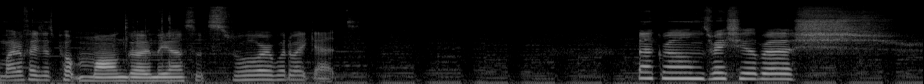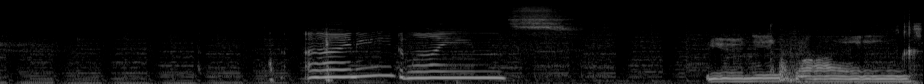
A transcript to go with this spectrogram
What if I just put manga in the asset store? What do I get? Backgrounds, ratio brush. I need lines. You need lines.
